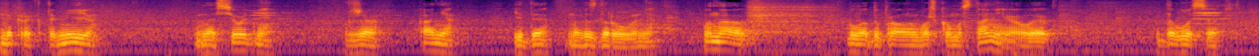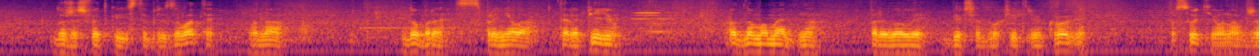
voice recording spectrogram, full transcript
некректомію. На сьогодні вже Аня йде на виздоровлення. Вона була доправлена в важкому стані, але вдалося дуже швидко її стабілізувати. Вона добре сприйняла терапію. Одномоментно перелили більше двох літрів крові. По суті, вона вже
